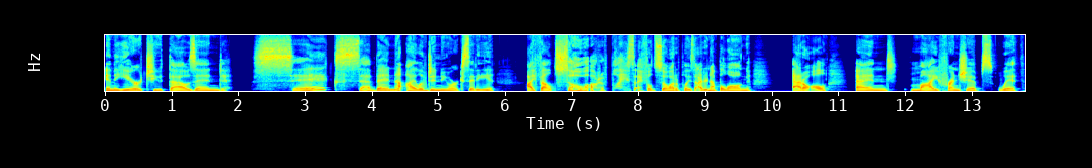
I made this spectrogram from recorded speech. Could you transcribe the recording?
in the year 2006, seven, I lived in New York City. I felt so out of place. I felt so out of place. I did not belong at all. And my friendships with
